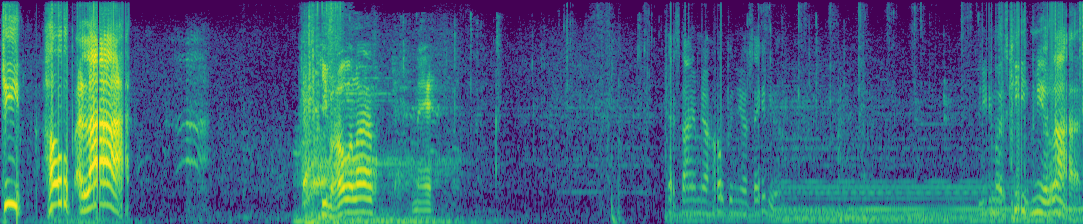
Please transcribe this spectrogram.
Keep hope alive! Keep a hoe alive? Nah. Yes, I am your hope and your savior. You must keep me alive.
